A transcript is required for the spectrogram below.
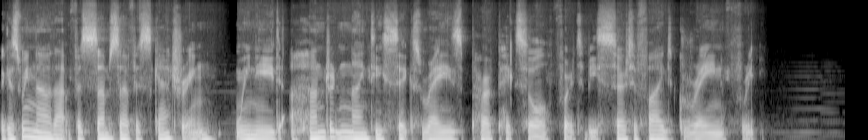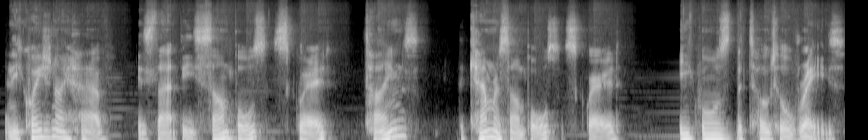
Because we know that for subsurface scattering, we need 196 rays per pixel for it to be certified grain free. And the equation I have is that the samples squared times the camera samples squared equals the total rays.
